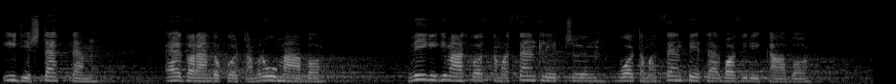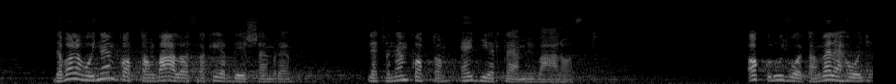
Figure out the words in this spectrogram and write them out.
Így is tettem, elzarándokoltam Rómába, végig imádkoztam a Szent Lépcsőn, voltam a Szent Péter bazilikába, de valahogy nem kaptam választ a kérdésemre, illetve nem kaptam egyértelmű választ. Akkor úgy voltam vele, hogy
